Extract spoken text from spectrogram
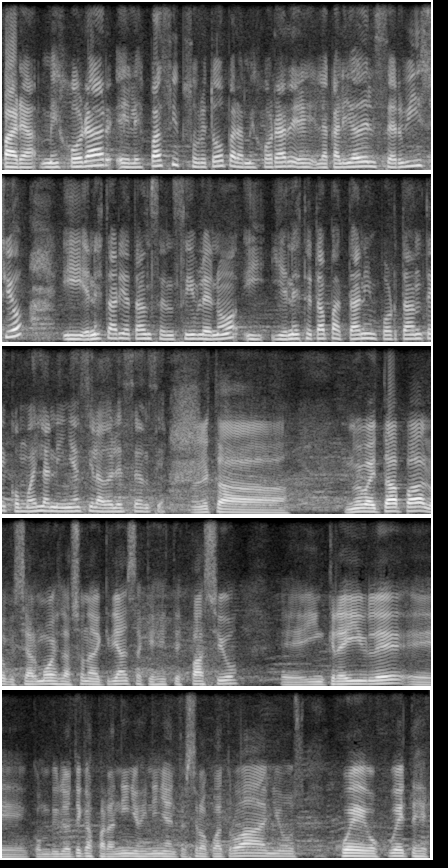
para mejorar el espacio y sobre todo para mejorar la calidad del servicio y en esta área tan sensible ¿no? y, en esta etapa tan importante como es la niñez y la adolescencia. En esta nueva etapa lo que se armó es la zona de crianza, que es este espacio eh, increíble, eh, con bibliotecas para niños y niñas entre 0 a 4 años, juegos, juguetes,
